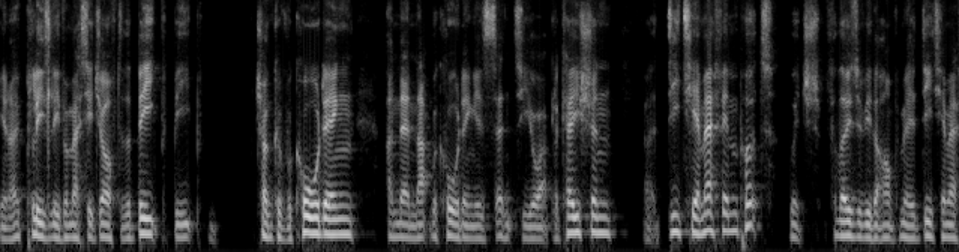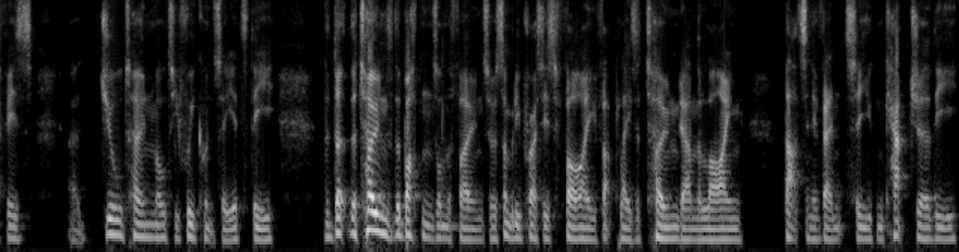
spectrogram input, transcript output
you know, please leave a message after the beep, beep chunk of recording, and then that recording is sent to your application. Uh, DTMF input, which for those of you that aren't familiar, DTMF is uh, dual tone multi frequency. It's the, the the tones, the buttons on the phone. So if somebody presses five, that plays a tone down the line. That's an event. So you can capture the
